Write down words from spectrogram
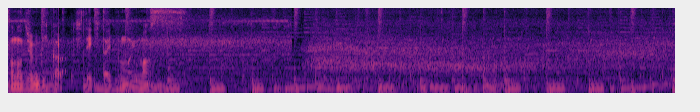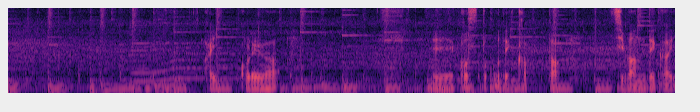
その準備からしていきたいと思います。はいこれが、えーコストコで買った一番でかい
